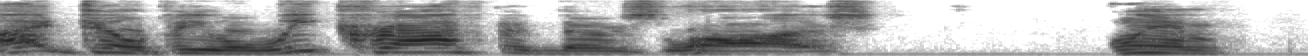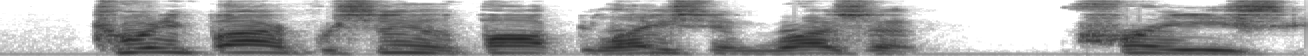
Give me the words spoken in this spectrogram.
I tell people we crafted those laws when 25% of the population wasn't crazy.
